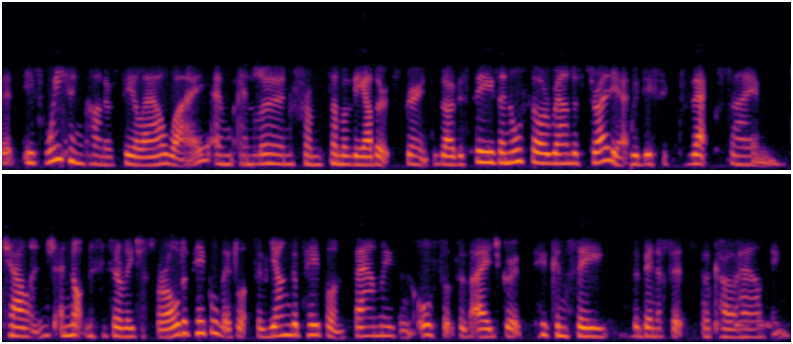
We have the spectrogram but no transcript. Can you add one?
that if we can kind of feel our way and, and learn from some of the other experiences overseas and also around Australia with this exact same challenge, and not necessarily just for older people, there's lots of younger people and families and all sorts of age groups who can see the benefits of co housing.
